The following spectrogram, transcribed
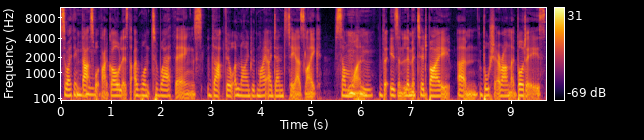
So i think that's mm-hmm. what that goal is that i want to wear things that feel aligned with my identity as like someone mm-hmm. that isn't limited by um bullshit around like bodies.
